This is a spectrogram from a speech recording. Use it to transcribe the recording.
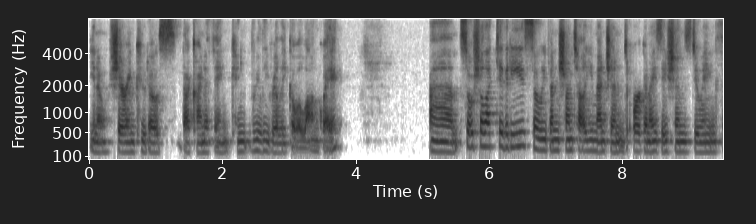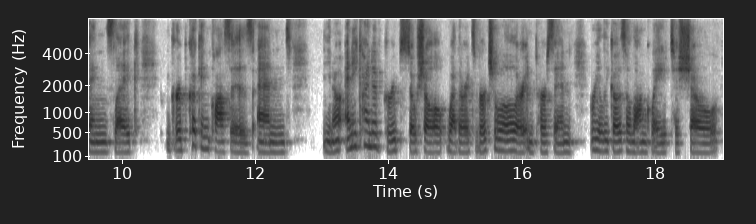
You know, sharing kudos, that kind of thing can really, really go a long way. Um, social activities. So, even Chantel, you mentioned organizations doing things like group cooking classes and you know any kind of group social whether it's virtual or in person really goes a long way to show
